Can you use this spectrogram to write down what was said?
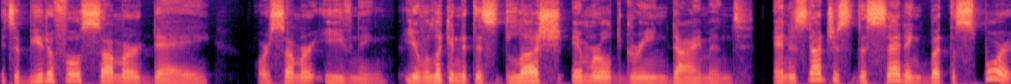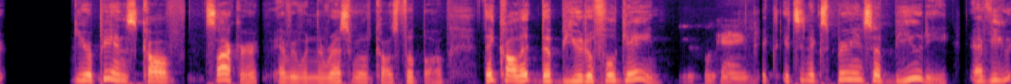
It's a beautiful summer day or summer evening. You're looking at this lush emerald green diamond. And it's not just the setting, but the sport. Europeans call soccer, everyone in the rest of the world calls football, they call it the beautiful game. Beautiful game. It's an experience of beauty. Have you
